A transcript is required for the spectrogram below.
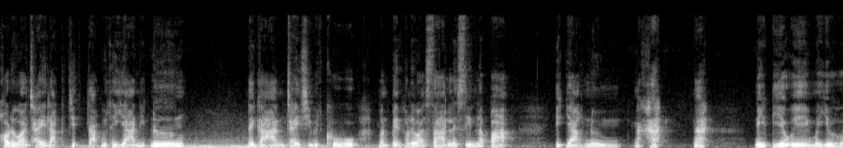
เขาเรียกว่าใช้หลักจิตวิทยานิดนึง ในการใช้ชีวิตคู่ มันเป็นเขาเรียกว่าศาสตร์และศิลปะอีกอย่างหนึ่งนะคะนะนิดเดียวเองไม่เยอะ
